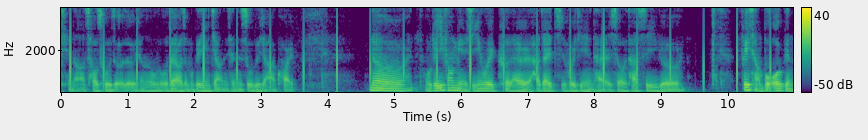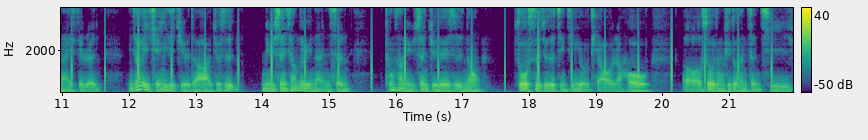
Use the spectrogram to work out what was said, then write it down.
天哪，超挫折的。想说我到底要怎么跟你讲，你才能速度加快？那我觉得一方面也是因为克莱尔他在指挥电视台的时候，他是一个非常不 organized 的人。你知道以前一直觉得啊，就是女生相对于男生，通常女生绝对是那种做事就是井井有条，然后呃所有东西都很整齐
